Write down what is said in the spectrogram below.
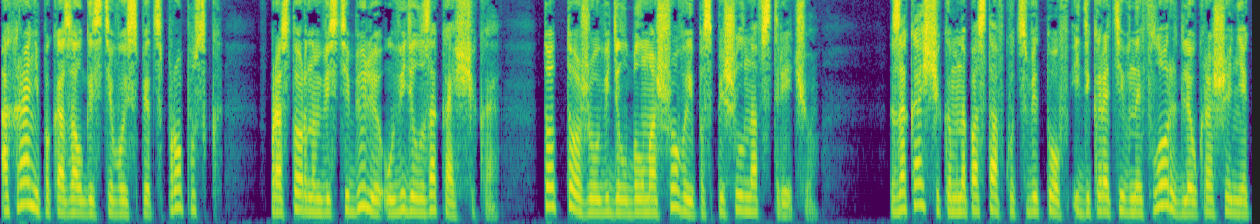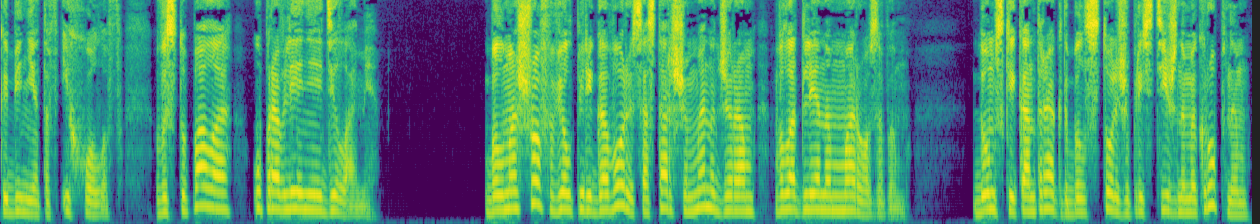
Охране показал гостевой спецпропуск. В просторном вестибюле увидел заказчика. Тот тоже увидел Балмашова и поспешил навстречу. Заказчиком на поставку цветов и декоративной флоры для украшения кабинетов и холлов выступало управление делами. Балмашов вел переговоры со старшим менеджером Владленом Морозовым. Думский контракт был столь же престижным и крупным,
